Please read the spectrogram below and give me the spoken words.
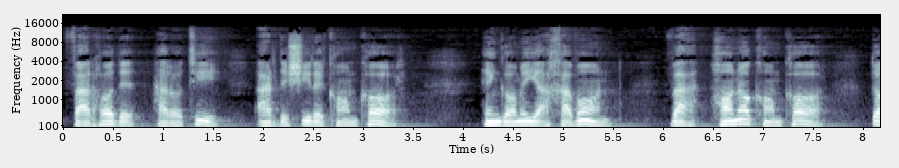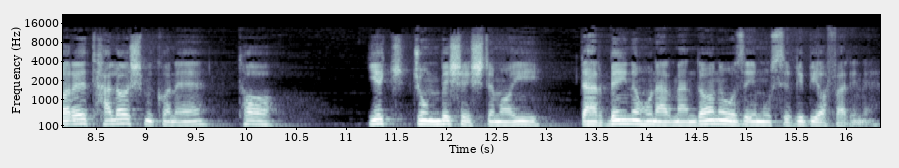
فرهاد حراتی اردشیر کامکار هنگامه اخوان و هانا کامکار داره تلاش می‌کنه تا یک جنبش اجتماعی در بین هنرمندان حوزه موسیقی بیافرینه.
